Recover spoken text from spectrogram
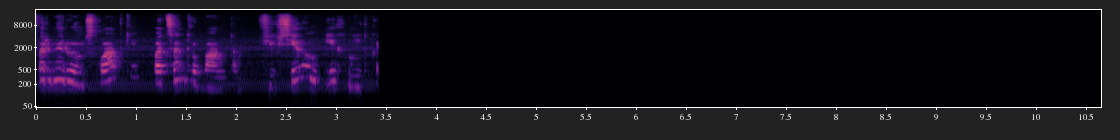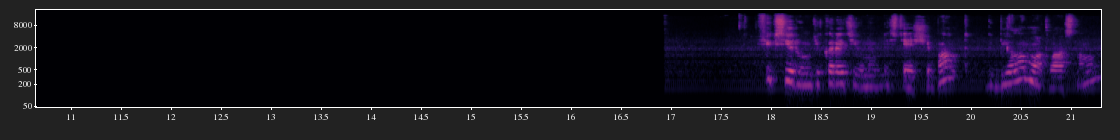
Формируем складки по центру банта, фиксируем их ниткой. Фиксируем декоративный блестящий бант к белому атласному.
